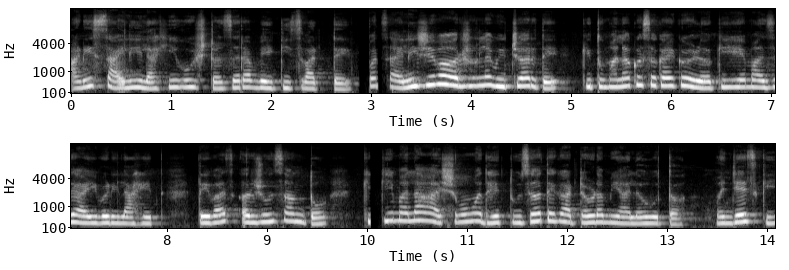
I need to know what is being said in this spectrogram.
आणि सायलीला ही गोष्ट जरा वेगळीच वाटते. पण सायली जेव्हा अर्जुनला विचारते की तुम्हाला कसं काय कळलं की हे माझे आई वडील आहेत तेव्हाच अर्जुन सांगतो की की मला आश्रमामध्ये तुझं ते गाठवडं मिळालं होतं. म्हणजेच की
